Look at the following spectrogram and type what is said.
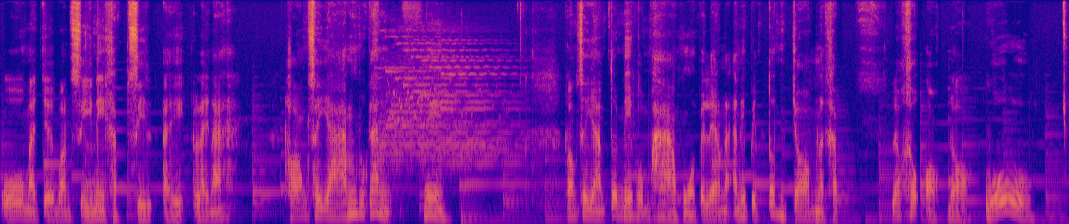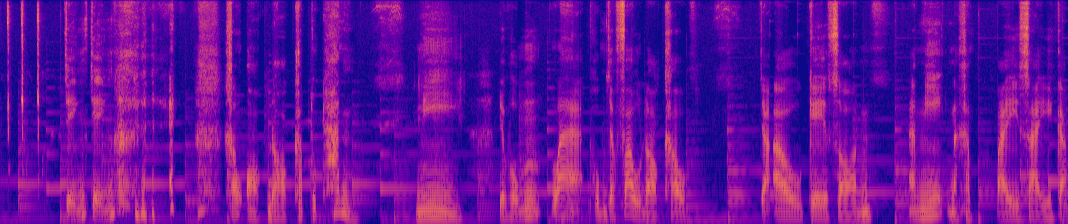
โอ้มาเจอบอลสีนี่ครับสีไออะไรนะ ทองสยามทุกท่าน นี่ ทองสยามต้นนี้ผมผ่าหัวไปแล้วนะ อันนี้เป็นต้นจอมนะครับ แล้วเขาออกดอก โว้เจ๋งเจ๋งเขาออกดอกครับทุกท่าน นี่ เดี๋ยวผมว่าผมจะเฝ้าดอกเขา จะเอาเกสรอันนี้นะครับไปใส่กับ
